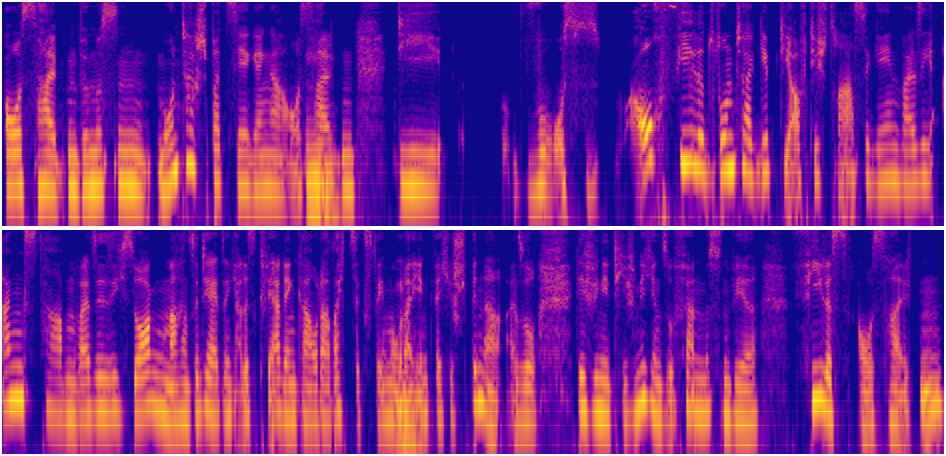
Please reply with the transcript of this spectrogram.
aushalten. Wir müssen Montagsspaziergänge aushalten, mhm. die, wo es auch viele drunter gibt, die auf die Straße gehen, weil sie Angst haben, weil sie sich Sorgen machen. Sind ja jetzt nicht alles Querdenker oder Rechtsextreme mhm. oder irgendwelche Spinner. Also definitiv nicht. Insofern müssen wir vieles aushalten.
